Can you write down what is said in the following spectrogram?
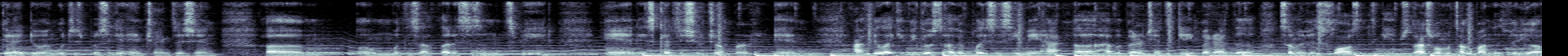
good at doing, which is pushing it in transition um, um, with his athleticism and speed and his catch and shoot jumper. And I feel like if he goes to other places, he may ha- uh, have a better chance of getting better at the some of his flaws in his game. So that's what I'm gonna talk about in this video.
